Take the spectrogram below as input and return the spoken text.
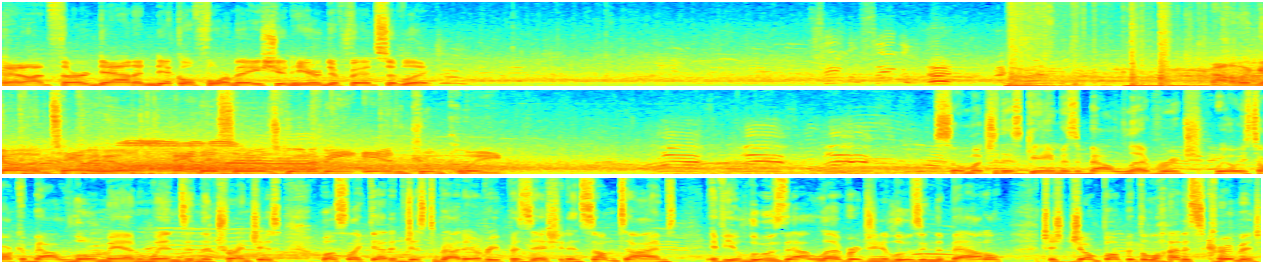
And on third down, a nickel formation here defensively. Out of the gun, Tannehill. And this is going to be incomplete. So much of this game is about leverage. We always talk about low man wins in the trenches. Well, it's like that at just about every position. And sometimes, if you lose that leverage and you're losing the battle, just jump up at the line of scrimmage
